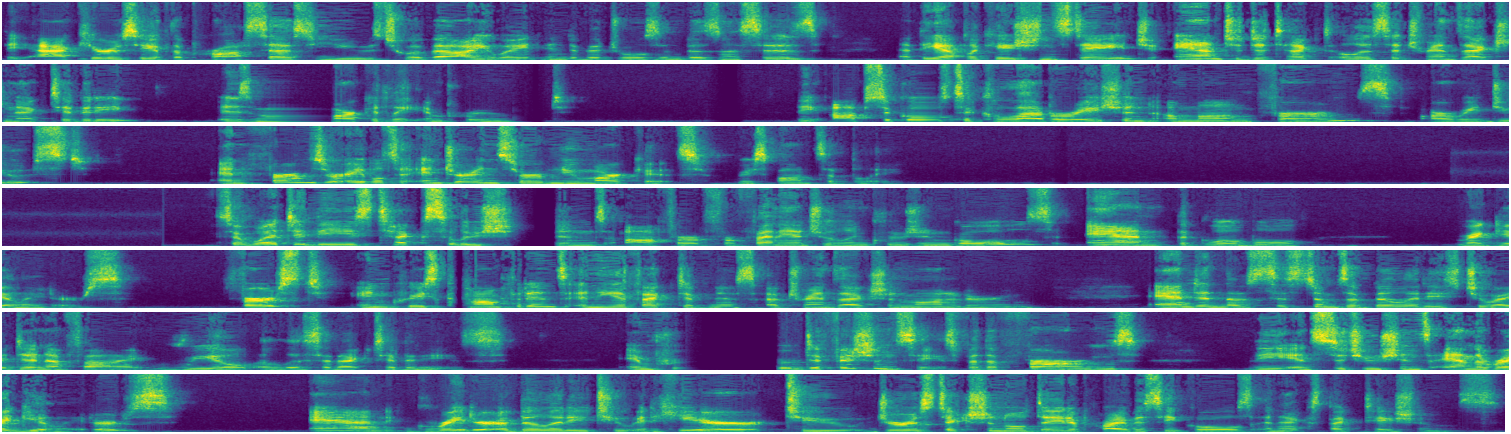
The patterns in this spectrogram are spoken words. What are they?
The accuracy of the process used to evaluate individuals and businesses at the application stage and to detect illicit transaction activity is markedly improved. The obstacles to collaboration among firms are reduced and firms are able to enter and serve new markets responsibly. So what do these tech solutions offer for financial inclusion goals and the global regulators. First, increase confidence in the effectiveness of transaction monitoring and in those systems' abilities to identify real illicit activities. Improved efficiencies for the firms, the institutions, and the regulators, and greater ability to adhere to jurisdictional data privacy goals and expectations.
